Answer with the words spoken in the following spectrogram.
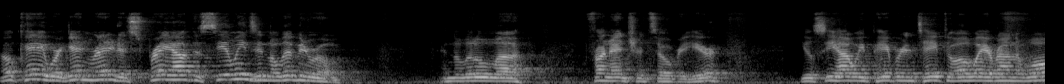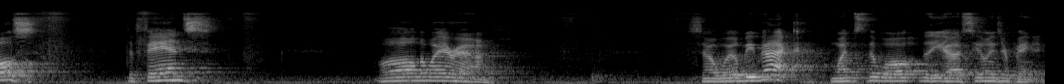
Okay, we're getting ready to spray out the ceilings in the living room and the little uh, front entrance over here. You'll see how we papered and taped all the way around the walls, the fans, all the way around. So we'll be back once the wall, the uh, ceilings are painted.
